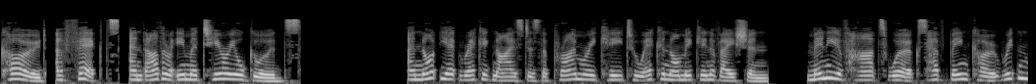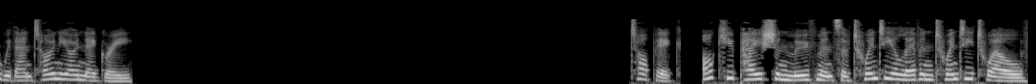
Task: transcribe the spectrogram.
code, affects, and other immaterial goods, are not yet recognized as the primary key to economic innovation. Many of Hardt's works have been co-written with Antonio Negri. Occupation movements of 2011–2012.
